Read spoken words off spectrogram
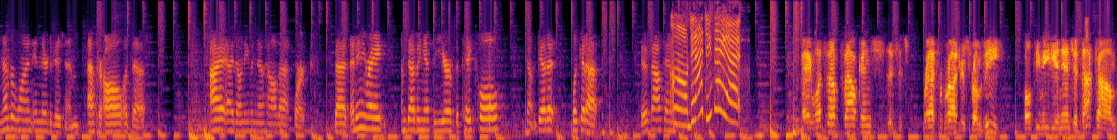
number one in their division after all of this. I, I don't even know how that works. But at any rate, I'm dubbing it the year of the pig pull. If you don't get it, look it up. Go Falcons. Oh, did I do that? Hey, what's up, Falcons? This is Bradford Rogers from the multimedianinja.com.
